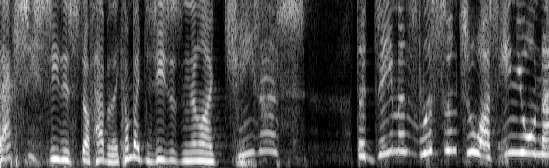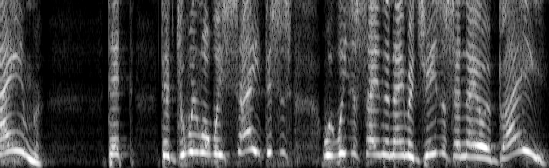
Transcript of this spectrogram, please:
They actually see this stuff happen. They come back to Jesus and they're like, Jesus, the demons listen to us in your name. They're, they're doing what we say. This is, we just say in the name of Jesus and they obey.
